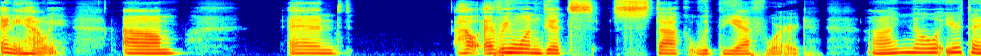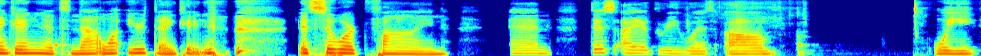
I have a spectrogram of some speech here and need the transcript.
Anyhow, um, and how everyone gets stuck with the F word. I know what you're thinking. It's not what you're thinking. it's the word fine. And this I agree with. Um, we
